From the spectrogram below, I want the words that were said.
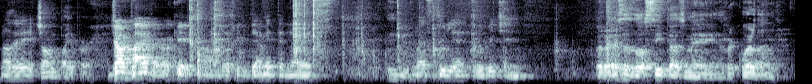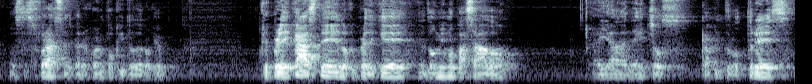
no sé. John Piper. John Piper, ok. No, definitivamente no es, no es Julian Tradition. Pero esas dos citas me recuerdan, esas frases me recuerdan un poquito de lo que, que predicaste, lo que prediqué el domingo pasado allá en Hechos capítulo 3,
